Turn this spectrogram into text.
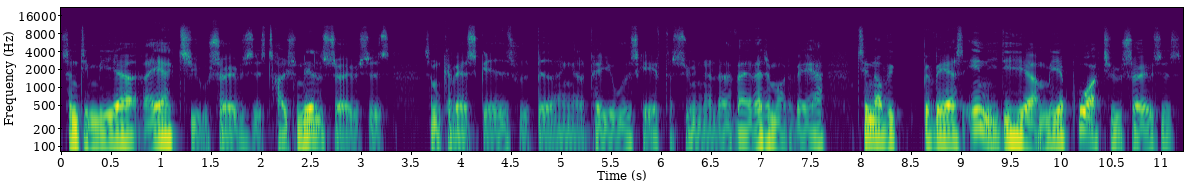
sådan de mere reaktive services, traditionelle services, som kan være skadesudbedring eller periodiske eftersyn, eller hvad, hvad det måtte være, til når vi bevæger os ind i de her mere proaktive services,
